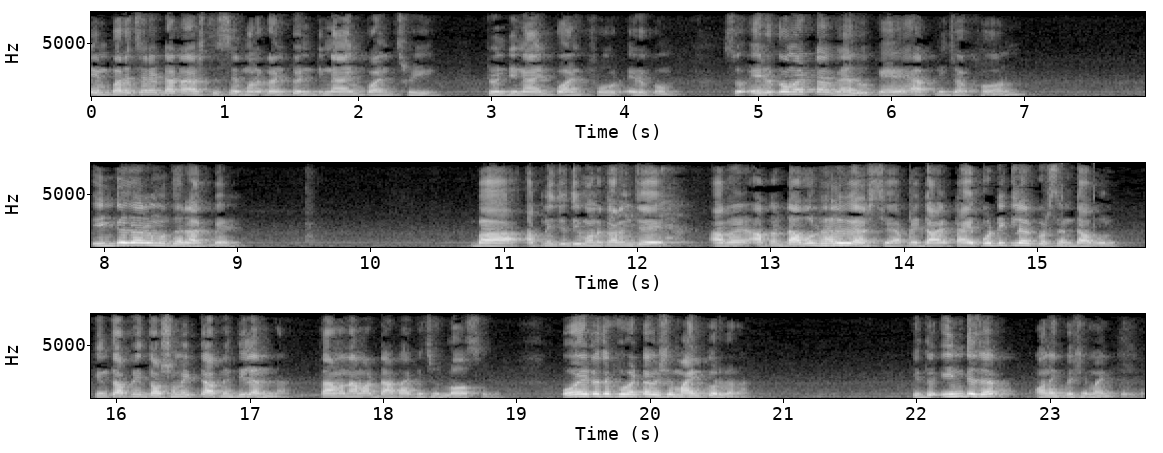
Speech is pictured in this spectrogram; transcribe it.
টেম্পারেচারের ডাটা আসতেছে, মনে করেন twenty nine point three twenty nine point four এরকম। সো এরকম একটা ভ্যালুকে আপনি যখন ইন্টেজারের মধ্যে রাখবেন, বা আপনি যদি মনে করেন যে আপনার আপনার ডাবল ভ্যালু আসছে, আপনি টাইপও ডিক্লেয়ার করছেন ডাবল কিন্তু আপনি দশমিকটা আপনি দিলেন না, তার মানে আমার ডাটা কিছু লস হলো। ও এটাতে খুব একটা বেশি মাইন্ড করবে না। কিন্তু ইন্টেজার অনেক বেশি মাইন্ড করবে।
